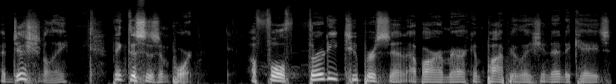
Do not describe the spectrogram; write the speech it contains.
Additionally, I think this is important. A full 32% of our American population indicates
